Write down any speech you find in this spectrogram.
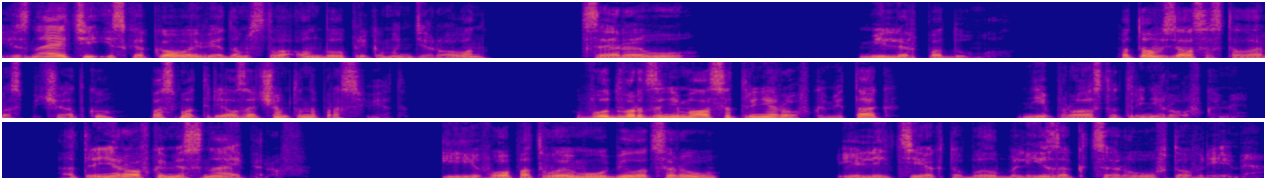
И знаете, из какого ведомства он был прикомандирован? ЦРУ. Миллер подумал. Потом взял со стола распечатку, посмотрел зачем-то на просвет. Вудвард занимался тренировками, так? Не просто тренировками, а тренировками снайперов. И его, по-твоему, убило ЦРУ? Или те, кто был близок к ЦРУ в то время.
